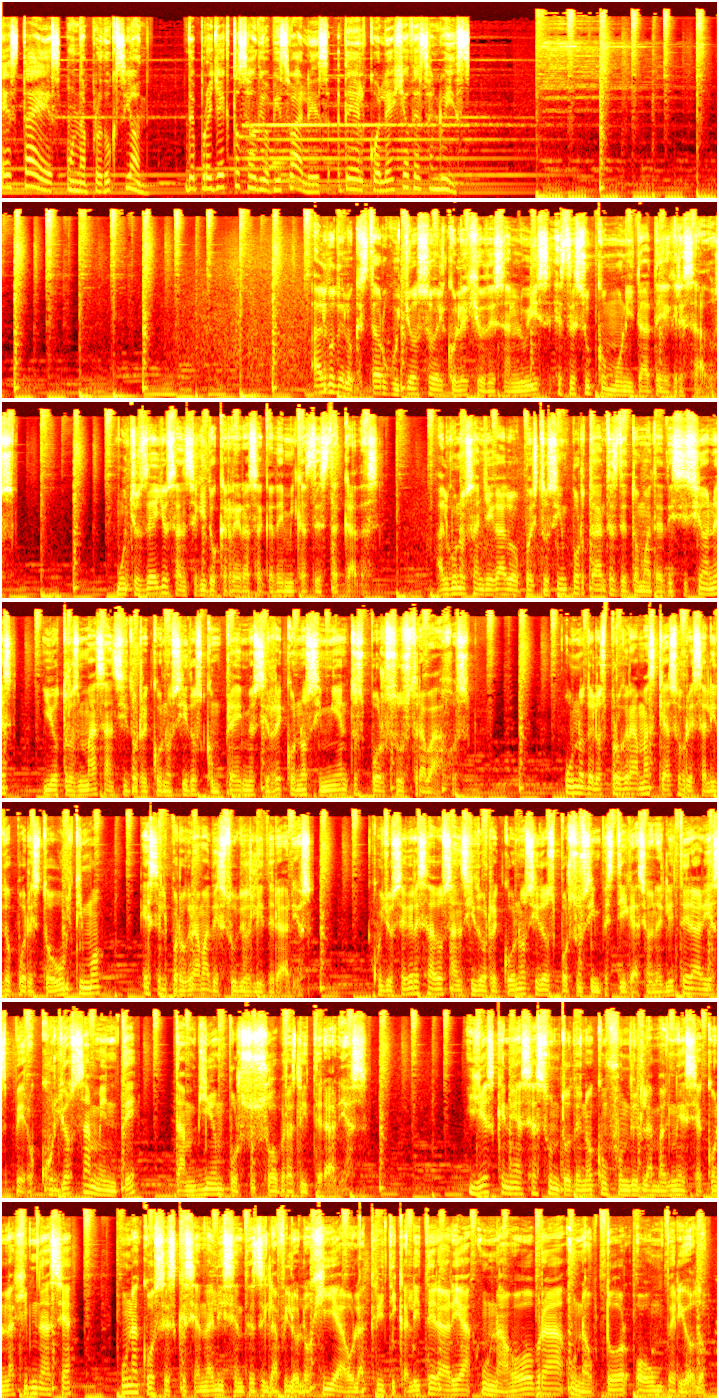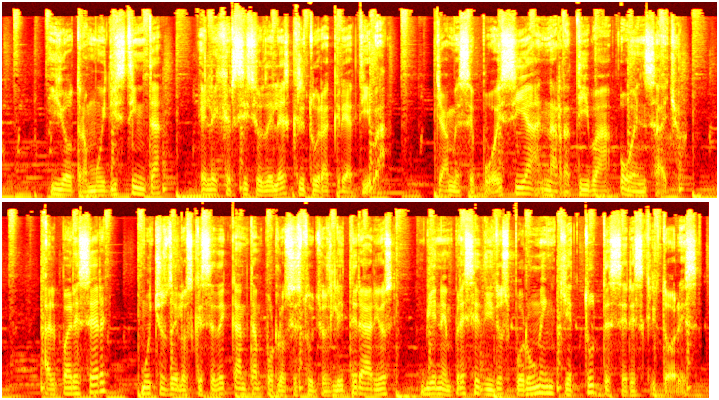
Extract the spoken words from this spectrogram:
Esta es una producción de proyectos audiovisuales del Colegio de San Luis. Algo de lo que está orgulloso el Colegio de San Luis es de su comunidad de egresados. Muchos de ellos han seguido carreras académicas destacadas. Algunos han llegado a puestos importantes de toma de decisiones y otros más han sido reconocidos con premios y reconocimientos por sus trabajos. Uno de los programas que ha sobresalido por esto último es el programa de estudios literarios, cuyos egresados han sido reconocidos por sus investigaciones literarias, pero curiosamente también por sus obras literarias. Y es que en ese asunto de no confundir la magnesia con la gimnasia, una cosa es que se analicen desde la filología o la crítica literaria una obra, un autor o un periodo, y otra muy distinta, el ejercicio de la escritura creativa, llámese poesía, narrativa o ensayo. Al parecer, muchos de los que se decantan por los estudios literarios vienen precedidos por una inquietud de ser escritores,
